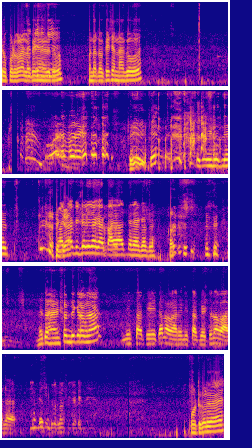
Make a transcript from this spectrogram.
तो पडगळा लोकेशन आहे रे तो. पण त्या लोकेशन ना गो माझ्या बिचारी ना काय पाय हात काय मैं तो हैंडसम दिख रहा हूँ ना निस्ता भेटायला वार निस्ता भेटूला वार। फोटोकडे काय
